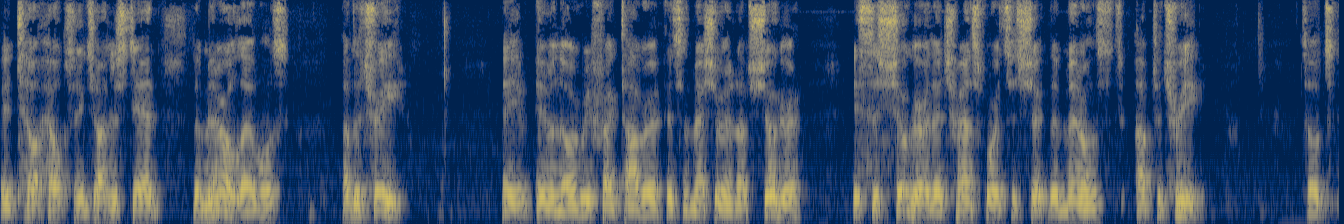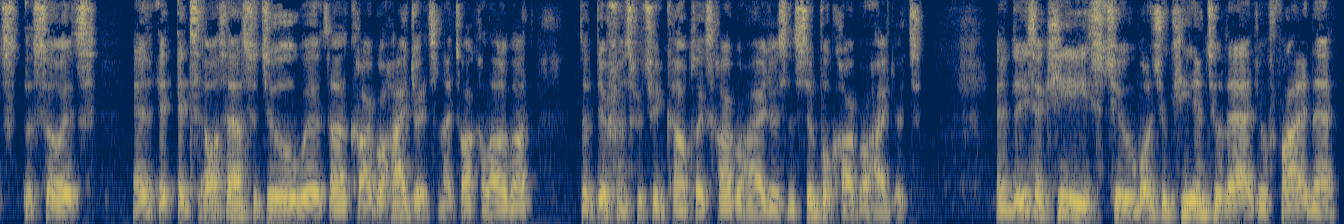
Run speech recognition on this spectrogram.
It helps me to understand the mineral levels of the tree. Even though a refractometer is a measurement of sugar, it's the sugar that transports the, the minerals up the tree. So it's, so it's and it, it also has to do with uh, carbohydrates, and I talk a lot about the difference between complex carbohydrates and simple carbohydrates. And these are keys to once you key into that, you'll find that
